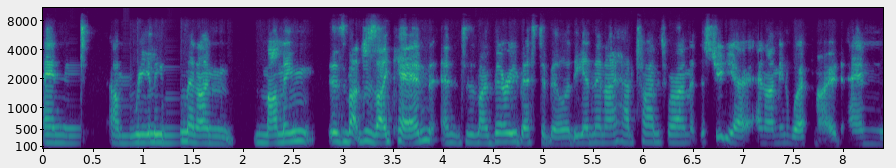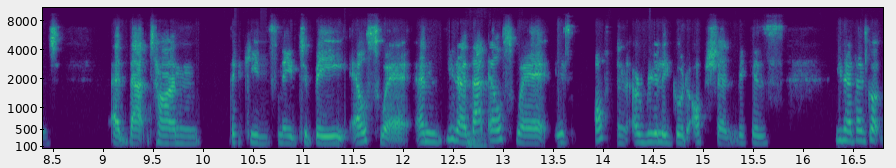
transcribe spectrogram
and I'm really and I'm mumming as much as I can and to my very best ability. And then I have times where I'm at the studio and I'm in work mode. And at that time, the kids need to be elsewhere. And, you know, that mm. elsewhere is often a really good option because, you know, they've got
